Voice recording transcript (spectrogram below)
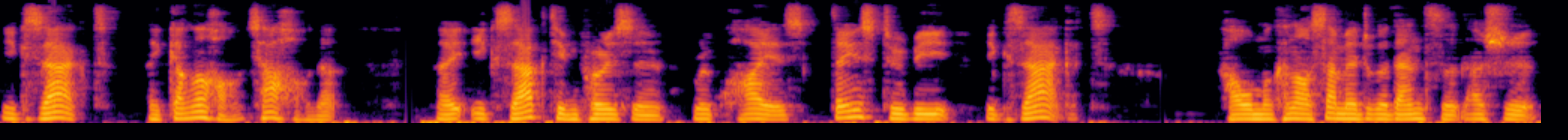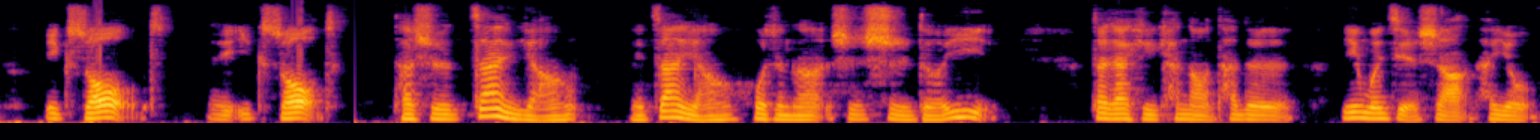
exact，哎，刚刚好，恰好的。哎，exacting person requires things to be exact。好，我们看到下面这个单词，它是 exalt，哎，exalt，它是赞扬，哎，赞扬，或者呢是使得意。大家可以看到它的英文解释啊，它有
